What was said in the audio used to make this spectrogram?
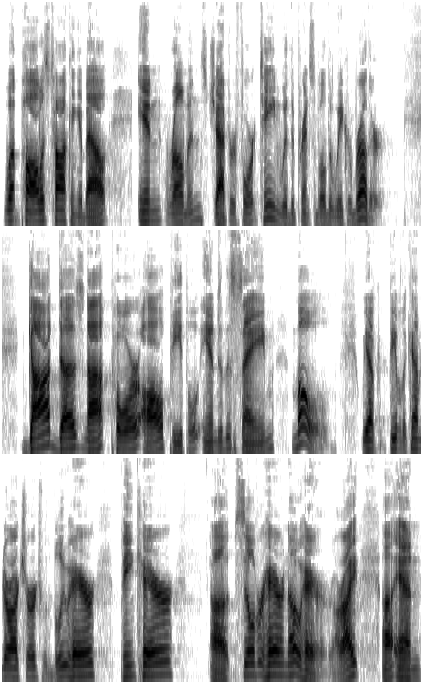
what Paul is talking about in Romans chapter 14 with the principle of the weaker brother. God does not pour all people into the same mold. We have people that come to our church with blue hair, pink hair, uh, silver hair, no hair, all right? Uh, and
